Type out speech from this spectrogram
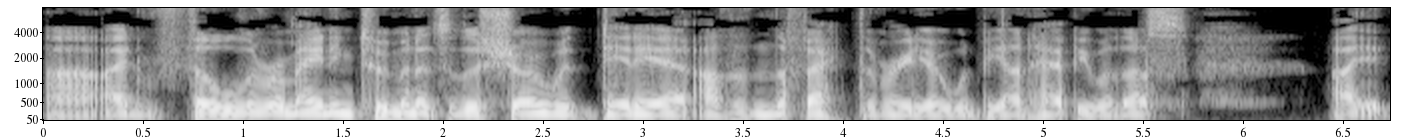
Uh, I'd fill the remaining two minutes of the show with dead air, other than the fact the radio would be unhappy with us. I,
